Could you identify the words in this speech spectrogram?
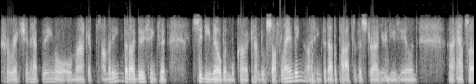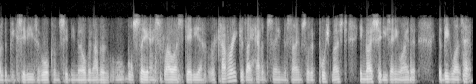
correction happening or, or market plummeting, but I do think that Sydney, Melbourne will kind of come to a soft landing. I think that other parts of Australia and New Zealand, uh, outside of the big cities of Auckland, Sydney, Melbourne, other will see a slower, steadier recovery because they haven't seen the same sort of push most in most cities anyway that the big ones have.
